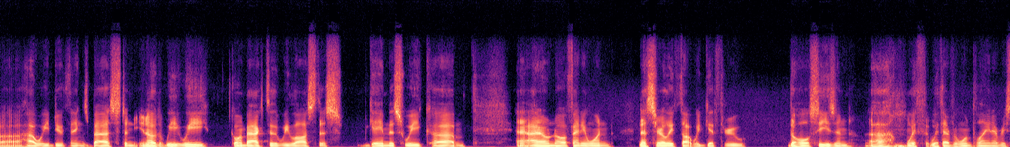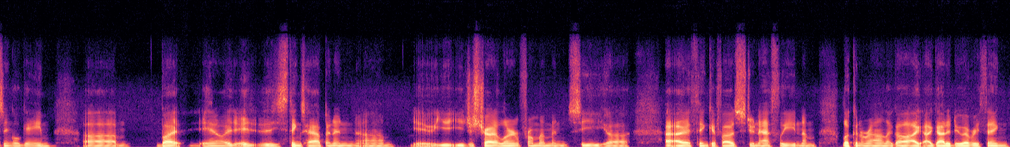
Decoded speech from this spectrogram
uh, how we do things best. And, you know, we, we, going back to, we lost this game this week. Um, and I don't know if anyone necessarily thought we'd get through the whole season uh, with, with everyone playing every single game. Um, but you know, it, it, these things happen, and um, you, you just try to learn from them and see. Uh, I, I think if I was a student athlete and I'm looking around like, oh, I, I got to do everything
